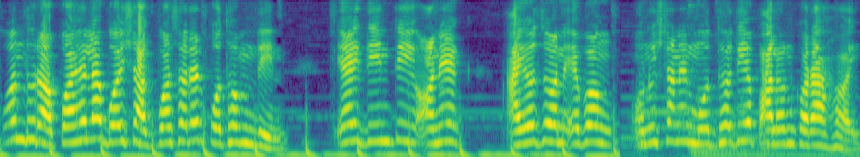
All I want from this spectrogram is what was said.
বন্ধুরা, পহেলা বৈশাখ বছরের প্রথম দিন। এই দিনটি অনেক আয়োজন এবং অনুষ্ঠানের মধ্য দিয়ে পালন করা হয়।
